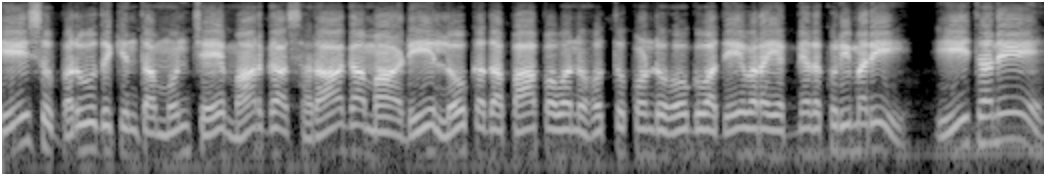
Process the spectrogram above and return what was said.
ಯೇಸು ಬರುವುದಕ್ಕಿಂತ ಮುಂಚೆ ಮಾರ್ಗ ಸರಾಗ ಮಾಡಿ ಲೋಕದ ಪಾಪವನ್ನು ಹೊತ್ತುಕೊಂಡು ಹೋಗುವ ದೇವರ ಯಜ್ಞದ ಕುರಿಮರಿ. ಈತನೇ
